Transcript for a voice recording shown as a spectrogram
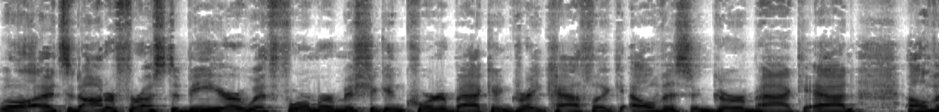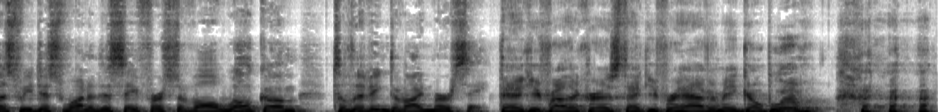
Well, it's an honor for us to be here with former Michigan quarterback and great Catholic Elvis Grbac. And Elvis, we just wanted to say, first of all, welcome to Living Divine Mercy. Thank you, Father Chris. Thank you for having me. Go Blue.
